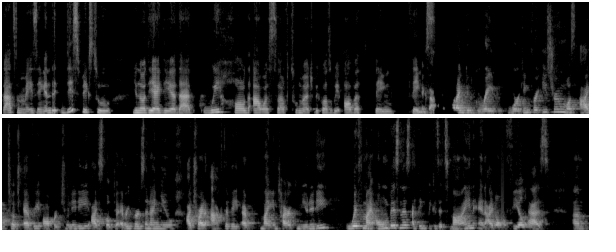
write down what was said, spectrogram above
that's amazing, and th- this speaks to you know the idea that we hold ourselves too much because we overthink things. Exactly. What I did great working for East Room was I took every opportunity. I spoke to every person I knew. I try to activate my entire community with my own business. I think because it's mine and I don't feel as um,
